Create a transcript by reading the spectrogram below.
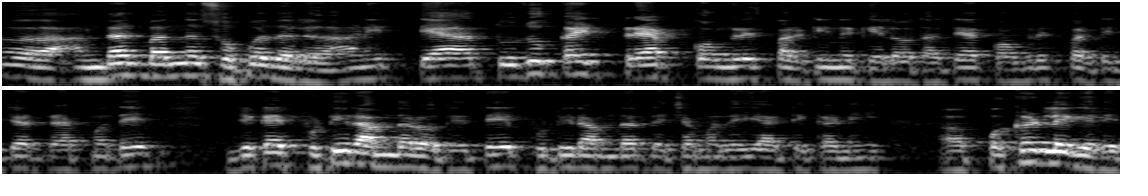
अंदाज बांधणं सोपं झालं आणि त्या तो जो काही ट्रॅप काँग्रेस पार्टीनं केला होता त्या काँग्रेस पार्टीच्या ट्रॅपमध्ये जे काही फुटीर आमदार होते ते फुटीर आमदार त्याच्यामध्ये या ठिकाणी पकडले गेले.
